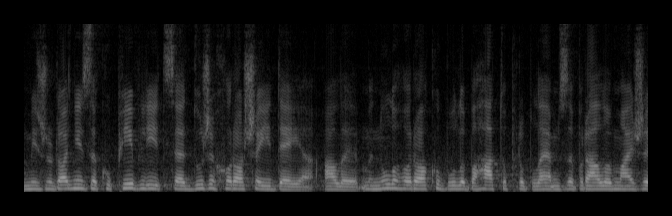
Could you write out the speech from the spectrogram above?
Міжнародні закупівлі це дуже хороша ідея, але минулого року було багато проблем. Забрало майже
